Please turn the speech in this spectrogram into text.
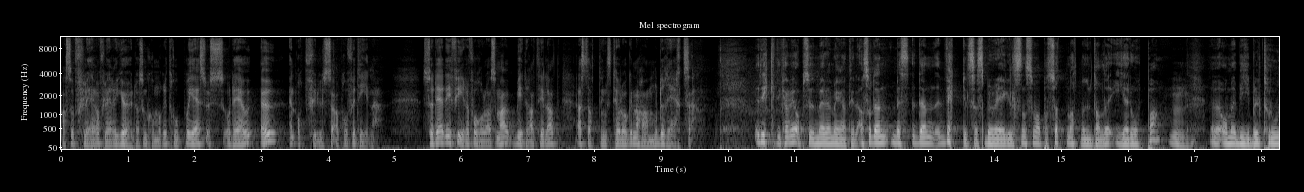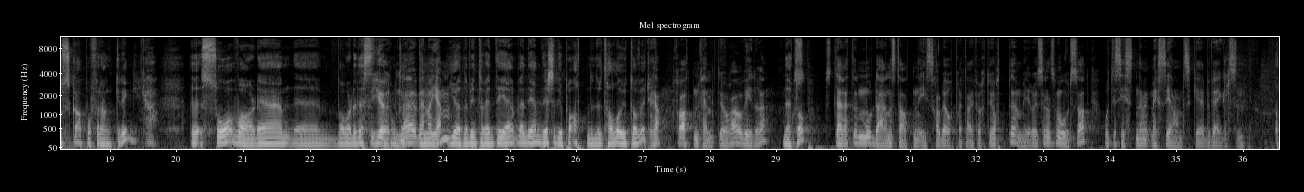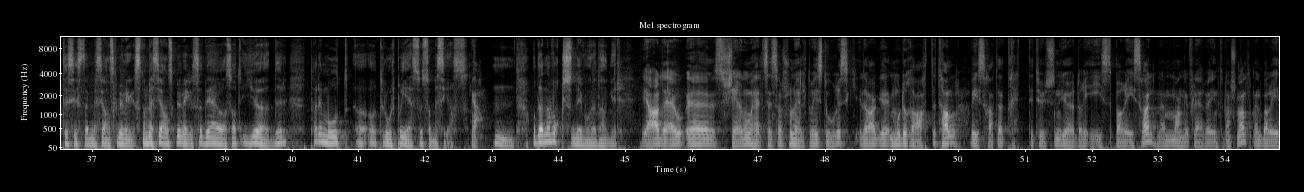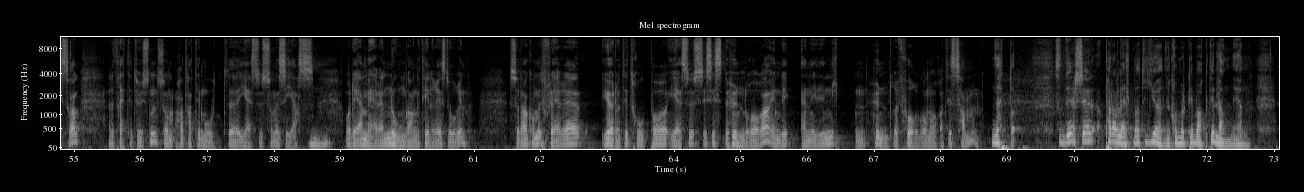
Altså flere og flere jøder som kommer i tro på Jesus. Og det er jo òg en oppfyllelse av profetiene. Så det er de fire forholdene som har bidratt til at erstatningsteologene har moderert seg. Riktig kan vi oppsummere med en gang til. Altså den, den vekkelsesbevegelsen som var på 1700-1800-tallet i Europa, mm. Eh, og med bibeltroskap og forankring. Ja. Eh, så var det eh, Hva var det neste Jødene vender hjem. Jødene begynte å vende hjem. Vende hjem. Det skjedde jo på 1800-tallet og utover. Ja, fra 1850-åra og videre. Nettopp. Deretter den moderne staten Israel ble oppretta i 48, med Jerusalem som hovedstad, og til sist den messianske bevegelsen. Til sist den messianske bevegelsen. Og messiansk bevegelse det er jo også at jøder tar imot og, og tror på Jesus som Messias. Ja. Mm. Og den er voksen i våre dager. Ja, det jo, eh, skjer noe helt sensasjonelt og historisk. I dag, eh, Moderate tall viser at det er 30 000 jøder i is, bare i Israel. Det er mange flere internasjonalt, men bare i Israel er det 30 000 som har tatt imot eh, Jesus som Messias. Mm. Og det er mer enn noen gang tidligere i historien. Så det har kommet flere jøder til tro på Jesus de siste 100 åra enn, enn, i de 1900 foregående åra til sammen. Nettopp. Så det skjer parallelt med at jødene kommer tilbake til landet igjen.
